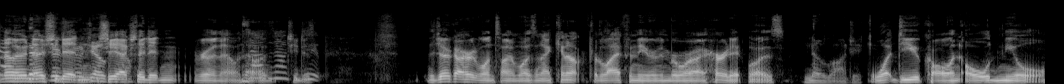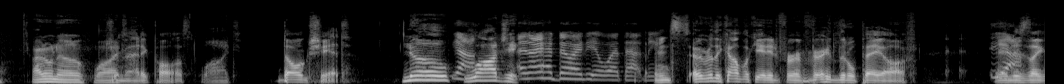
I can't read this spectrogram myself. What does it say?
No, no, There- she there's no didn't. joke she now. actually didn't ruin that one. That Tell the one donkey she just. poop. The joke I heard one time was, and I cannot for the life of me remember where I heard it was. No logic. What do you call an old mule? I don't know. What? Dramatic pause. What? Dog shit. No Yeah. logic. And I had no idea what that means. And it's overly complicated for a very little payoff. Yeah. And it's like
